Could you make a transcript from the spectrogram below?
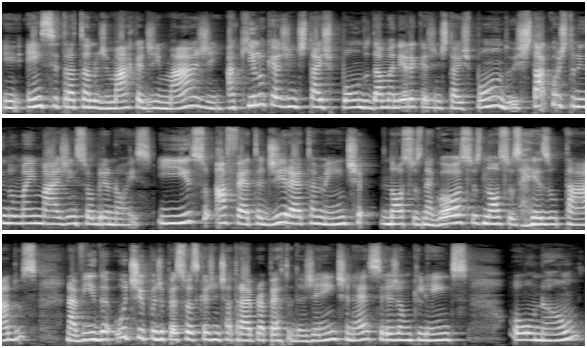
em, em se tratando de marca de imagem, aquilo que a gente está expondo, da maneira que a gente está expondo, está construindo uma imagem sobre nós. E isso afeta diretamente nossos negócios, nossos resultados na vida, o tipo de pessoas que a gente atrai para perto da gente, né? Sejam clientes ou não.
